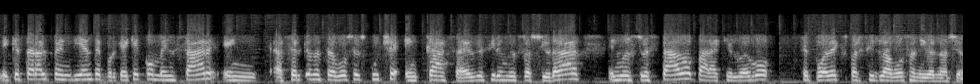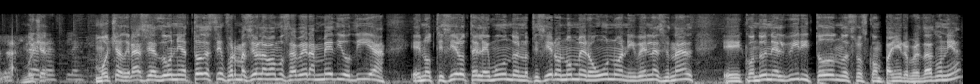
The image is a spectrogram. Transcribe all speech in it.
Hay que estar al pendiente porque hay que comenzar en hacer que nuestra voz se escuche en casa, es decir, en nuestra ciudad, en nuestro estado, para que luego se puede esparcir la voz a nivel nacional. muchas gracias, Dunia. Toda esta información la vamos a ver a mediodía en Noticiero Telemundo, el noticiero número uno a nivel nacional, eh, con Dunia Elvir y todos nuestros compañeros, ¿verdad, Dunia?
